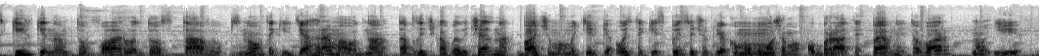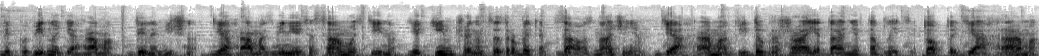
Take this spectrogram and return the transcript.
скільки нам товару доставив. Знов таки діаграма одна, табличка величезна. Бачимо ми тільки ось такий списочок, в якому ми можемо обрати певний товар. Ну і відповідно діаграма динамічна. Діаграма змінюється самостійно. Яким чином це зробити? За означенням, діаграма відображає дані в таблиці. Тобто діаграма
